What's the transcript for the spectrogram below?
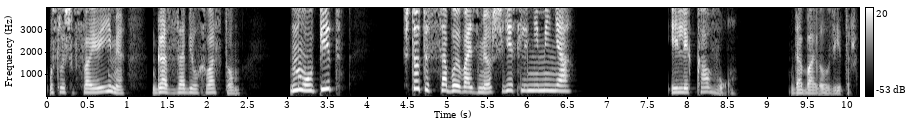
Услышав свое имя, Гас забил хвостом. «Ну, Пит, что ты с собой возьмешь, если не меня?» «Или кого?» — добавил Витер.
